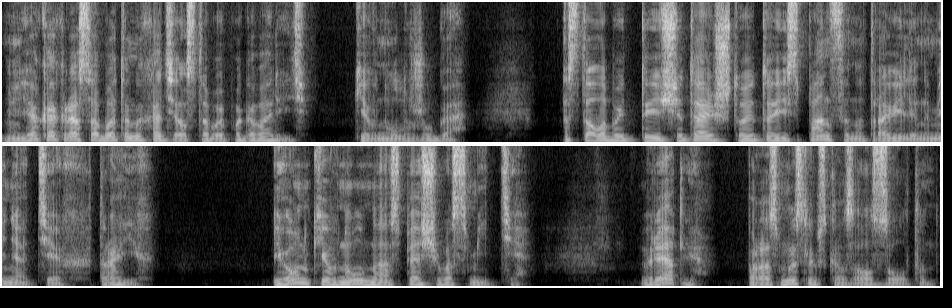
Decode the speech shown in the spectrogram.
«Я как раз об этом и хотел с тобой поговорить», — кивнул Жуга. «Стало быть, ты считаешь, что это испанцы натравили на меня тех троих?» И он кивнул на спящего Смитти. «Вряд ли», — поразмыслив, сказал Золтан.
